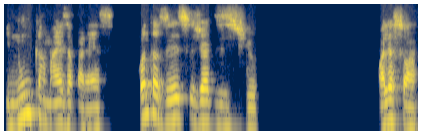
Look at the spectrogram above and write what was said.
e nunca mais aparece. Quantas vezes você já desistiu? Olha só,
